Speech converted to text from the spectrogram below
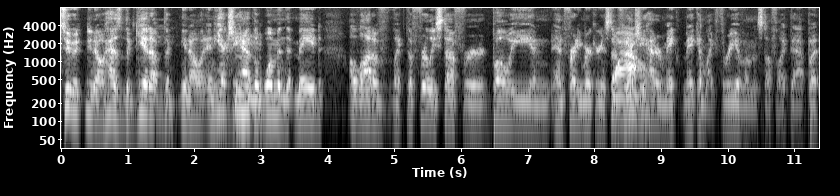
to you know has the get up, the you know, and he actually had the Mm-hmm. woman that made. A lot of like the frilly stuff for Bowie and, and Freddie Mercury and stuff. He actually had her make make him like three of them and stuff like that. But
